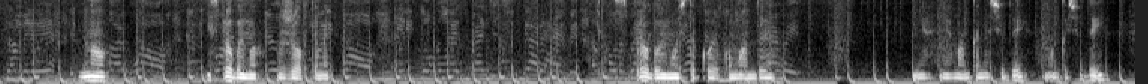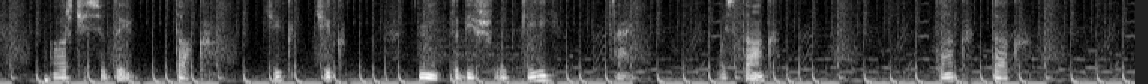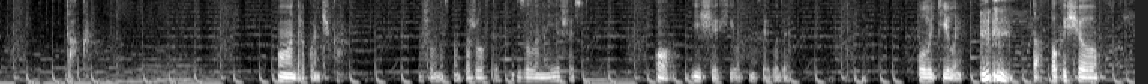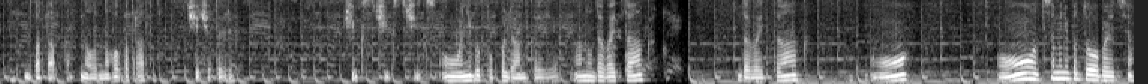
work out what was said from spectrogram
Ну. І спробуємо жовтими. Спробуємо ось такою командою. Ні, ні, мамка не сюди. Мамка сюди. Арчі сюди. Так. Чик, чик. Ні, тобі швидкий. Ай. Ось так. Так, так. Дракончика. А що у нас там по жовте? Зелене є щось? О, і ще хіл, нехай буде. Полетіли. так, поки що два тапка на одного потратив. Ще чотири. Чікс, чікс, чікс. О, ніби популянка є. А ну давай так. Давай так. О. О, це мені подобається.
